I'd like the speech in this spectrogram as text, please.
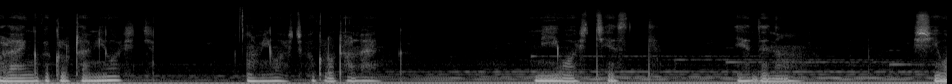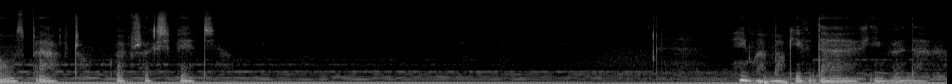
Bo lęk wyklucza miłość, a miłość wyklucza lęk. Miłość jest jedyną siłą sprawczą we wszechświecie. I głęboki wdech i wydech.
